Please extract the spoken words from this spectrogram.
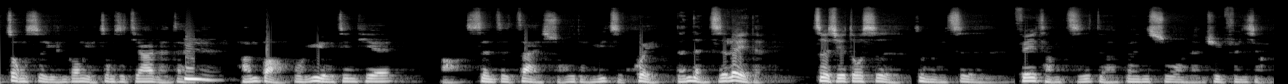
重视员工也重视家人，在环保或育儿津贴啊，甚至在所谓的女子会等等之类的。这些都是认为是非常值得跟所有人去分享的，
